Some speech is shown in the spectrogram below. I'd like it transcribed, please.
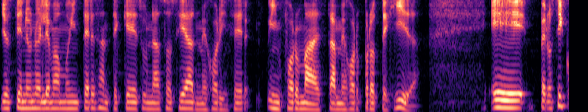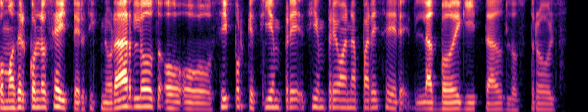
ellos tienen un lema muy interesante que es una sociedad mejor informada, está mejor protegida. Eh, pero sí, ¿cómo hacer con los haters? ¿Ignorarlos? O, o, sí, porque siempre, siempre van a aparecer las bodeguitas, los trolls.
